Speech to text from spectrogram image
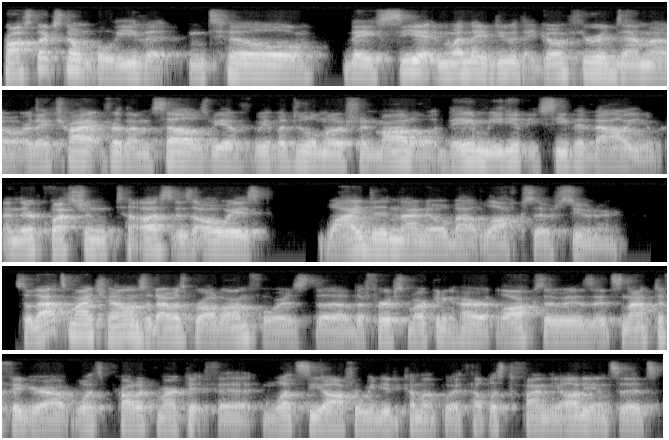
Prospects don't believe it until they see it, and when they do, they go through a demo or they try it for themselves. We have we have a dual motion model. They immediately see the value, and their question to us is always, why didn't I know about Loxo sooner? So that's my challenge that I was brought on for is the, the first marketing hire at Loxo is it's not to figure out what's product market fit, what's the offer we need to come up with, help us to find the audience. It's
